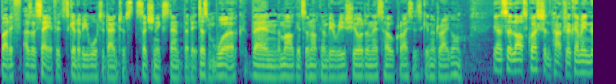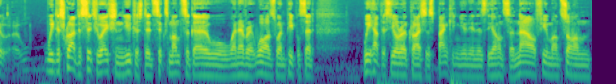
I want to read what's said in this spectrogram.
But if, as I say, if it's going to be watered down to such an extent that it doesn't work, then the markets are not going to be reassured and this whole crisis is going to drag on. Yeah, so last question, Patrick. I mean, we described the situation you just did six months ago or whenever it was when people said, we have this euro crisis, banking union is the answer. Now, a few months on,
